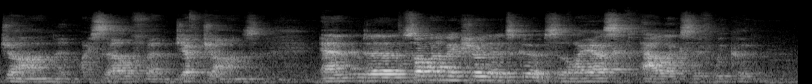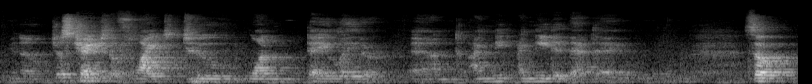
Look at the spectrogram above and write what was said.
John and myself and Geoff Johns. And uh, so I want to make sure that it's good. So I asked Alex if we could, just change the flight to one day later. And I, need, I needed that day. So,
